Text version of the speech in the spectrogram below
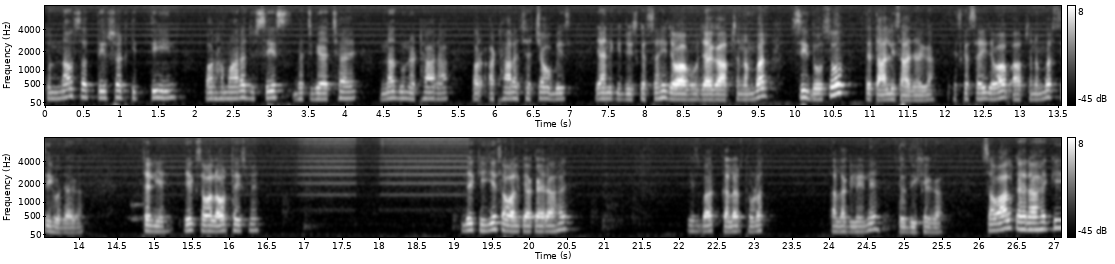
तो नौ सत तिरसठ की तीन और हमारा जो शेष बच गया छः नौ दून अठारह और अठारह छः चौबीस, यानी कि जो इसका सही जवाब हो जाएगा ऑप्शन नंबर सी दो सौ तैतालीस आ जाएगा। इसका सही जवाब ऑप्शन नंबर सी हो जाएगा। चलिए, एक सवाल और था इसमें। देखिए, ये सवाल क्या कह रहा है? इस बार कलर थोड़ा अलग ले लें तो दिखेगा। सवाल कह रहा है कि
